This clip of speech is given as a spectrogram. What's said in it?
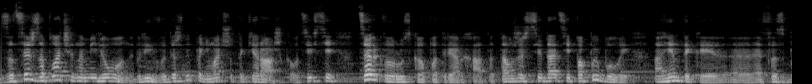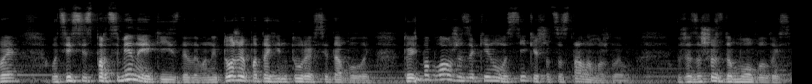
за це ж заплачено мільйони. Блін, ви повинні розуміти, що таке рашка. Оці всі церкви руського патріархата. Там же всі ці папи були, агентики е, ФСБ. Оці всі спортсмени, які їздили, вони теж під агентури всіда були. Тобто бабла вже закинули стільки, що це стало можливим. Вже за щось домовились.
